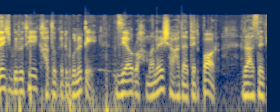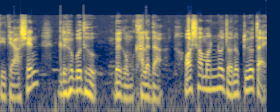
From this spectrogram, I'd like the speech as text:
দেশবিরোধী ঘাতকের বুলেটে জিয়াউর রহমানের শাহাদাতের পর রাজনীতিতে আসেন গৃহবধূ বেগম খালেদা। অসামান্য জনপ্রিয়তায়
